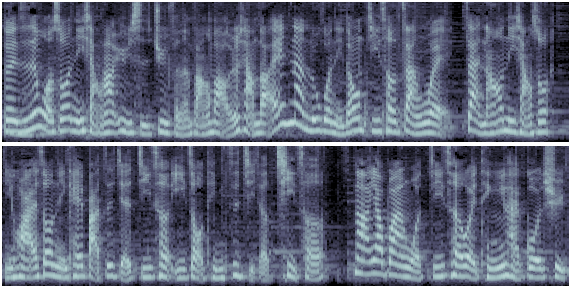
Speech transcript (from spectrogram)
对，只是我说你想到玉石俱焚的方法，我就想到，哎，那如果你都用机车占位站，然后你想说你回来的时候，你可以把自己的机车移走，停自己的汽车。那要不然我机车位停一台过去，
